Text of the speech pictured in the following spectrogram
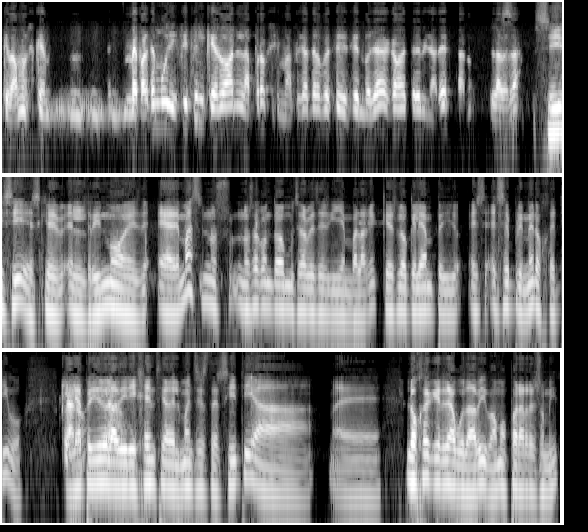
que vamos, que mm, me parece muy difícil que lo hagan en la próxima. Fíjate lo que estoy diciendo ya, que acaba de terminar esta, ¿no? La verdad. Sí, sí, es que el ritmo es... Además, nos, nos ha contado muchas veces Guillem Balaguer que es lo que le han pedido, es, es el primer objetivo, que le ha pedido la dirigencia del Manchester City a eh, los jeques de Abu Dhabi, vamos para resumir,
